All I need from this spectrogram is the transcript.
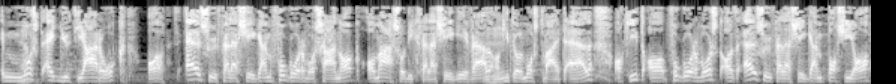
ja. most együtt járok az első feleségem fogorvosának a második feleségével, uh-huh. akitől most vált el, akit a fogorvost az első feleségem pasia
